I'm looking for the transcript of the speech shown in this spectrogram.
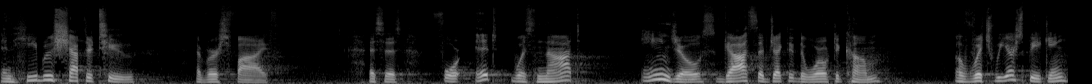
In Hebrews chapter 2, at verse 5, it says, For it was not angels God subjected the world to come, of which we are speaking,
